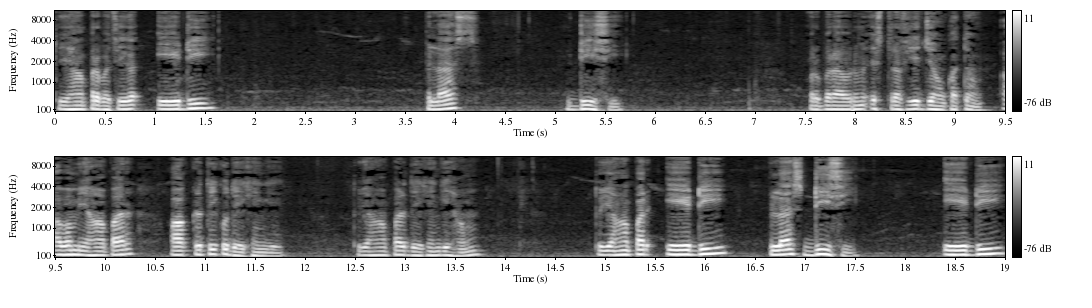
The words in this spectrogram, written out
तो यहाँ पर बचेगा A D plus D C और बराबर में इस तरफ़ ये ज्यों का त्यों। अब हम यहाँ पर आकृति को देखेंगे। तो यहाँ पर देखेंगे हम। तो यहाँ पर A D plus D C A D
